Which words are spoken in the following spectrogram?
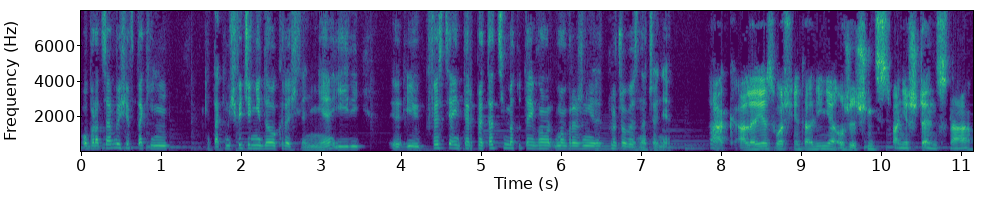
obracamy się w takim, takim świecie niedookreśleń, nie? I i kwestia interpretacji ma tutaj, mam wrażenie, kluczowe znaczenie. Tak, ale jest właśnie ta linia orzecznictwa nieszczęsna,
